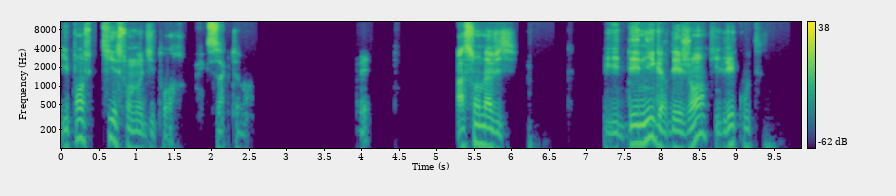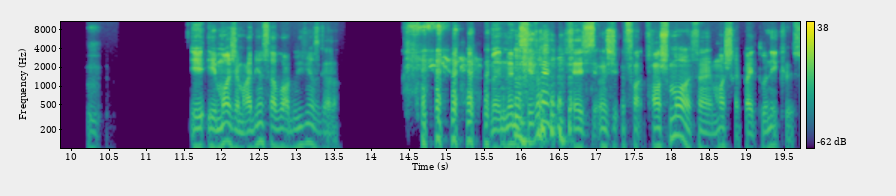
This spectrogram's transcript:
il pense qui est son auditoire? Exactement à son avis. Il dénigre des gens qui l'écoutent. Mmh. Et, et moi, j'aimerais bien savoir d'où il vient ce gars-là. Mais- Même c'est vrai. Franchement, enfin, moi, je serais pas étonné que ce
